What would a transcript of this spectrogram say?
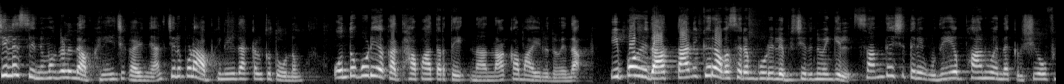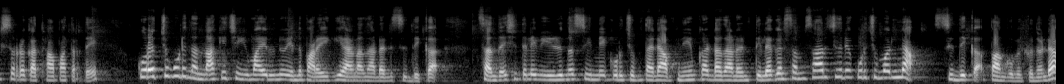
ചില സിനിമകളിൽ അഭിനയിച്ചു കഴിഞ്ഞാൽ ചിലപ്പോൾ അഭിനേതാക്കൾക്ക് തോന്നും ഒന്നുകൂടി ആ കഥാപാത്രത്തെ നന്നാക്കാമായിരുന്നുവെന്ന്. ഇപ്പോഴിതാ തനിക്കൊരു അവസരം കൂടി ലഭിച്ചിരുന്നുവെങ്കിൽ സന്ദേശത്തിലെ ഉദയഭാനു എന്ന കൃഷി ഓഫീസറുടെ കഥാപാത്രത്തെ കുറച്ചുകൂടി നന്നാക്കി ചെയ്യുമായിരുന്നു എന്ന് പറയുകയാണ് നടൻ സിദ്ദിഖ്. സന്ദേശത്തിലെ വീഴുന്ന സീനിനെ കുറിച്ചും തന്റെ അഭിനയം കണ്ട നടൻ തിലകൻ സംസാരിച്ചതിനെ കുറിച്ചുമെല്ലാം സിദ്ദിഖ് പങ്കുവെക്കുന്നുണ്ട്.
